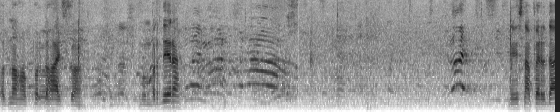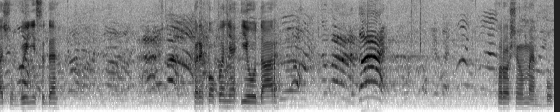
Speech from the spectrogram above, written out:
одного португальського бомбардира. Навісна передача, виніс іде. Перехоплення і удар. Хороший момент був.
